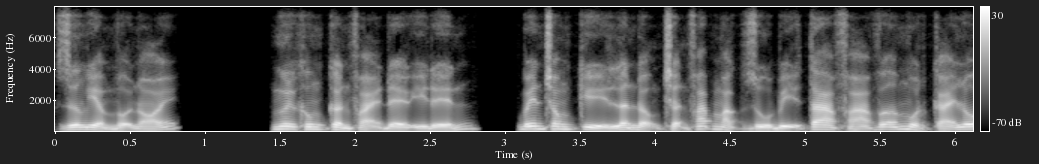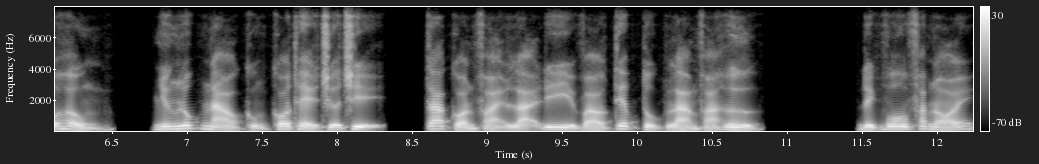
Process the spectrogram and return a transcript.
Dương Nghiệm vội nói, ngươi không cần phải để ý đến, bên trong kỳ lân động trận pháp mặc dù bị ta phá vỡ một cái lỗ hổng, nhưng lúc nào cũng có thể chữa trị, ta còn phải lại đi vào tiếp tục làm phá hư. Địch vô pháp nói,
